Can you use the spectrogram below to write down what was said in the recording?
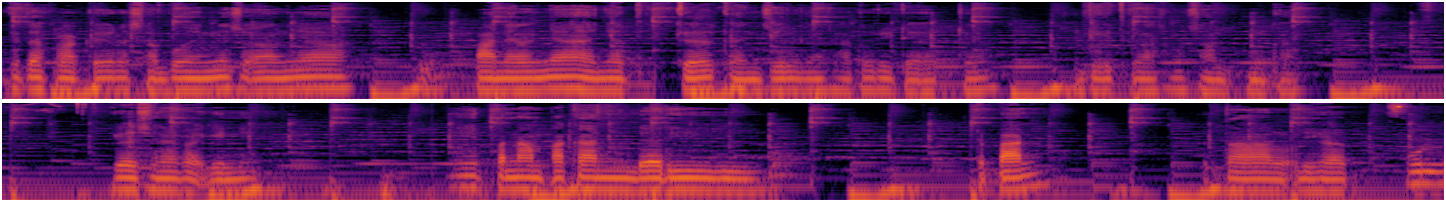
kita pakai sambung ini soalnya panelnya hanya tiga ganjil yang satu tidak ada jadi langsung sambungkan guys ini kayak gini. Ini penampakan dari depan. Kita lihat full.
